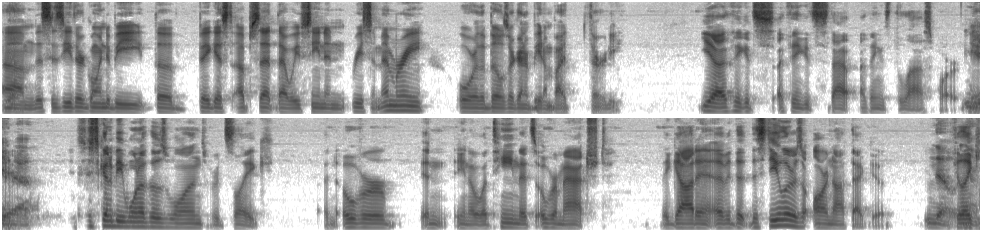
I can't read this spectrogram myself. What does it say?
Um, this is either going to be the biggest upset that we've seen in recent memory, or the Bills are going to beat them by thirty. Yeah, I think it's. I think it's that. I think it's the last part. yeah. It's just gonna be one of those ones where it's like an over, and you know, a team that's overmatched. They got in. I mean, the, the Steelers are not that good. No. I feel like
